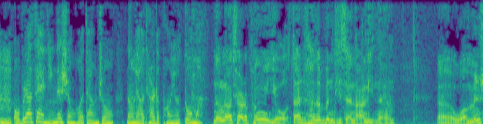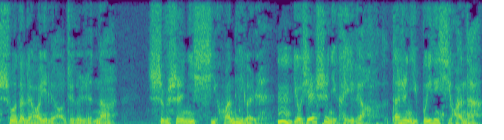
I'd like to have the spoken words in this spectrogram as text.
嗯，我不知道在您的生活当中，能聊天的朋友多吗？能聊天的朋友有，但是他的问题在哪里呢？呃，我们说的聊一聊这个人呐，是不是你喜欢的一个人？嗯有些人是你可以聊，但是你不一定喜欢他。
